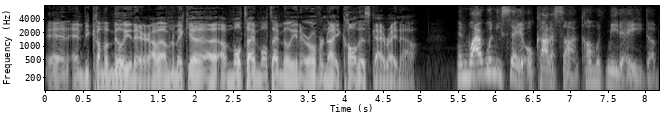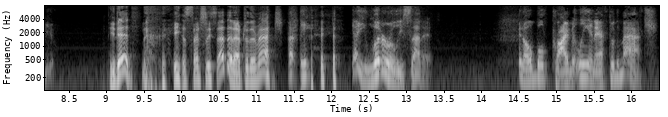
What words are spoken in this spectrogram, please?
and and become a millionaire. I'm, I'm going to make you a, a multi multi millionaire overnight. Call this guy right now. And why wouldn't he say, Okada san, come with me to AEW? He did. he essentially said that after their match. Uh, he- yeah, he literally said it. You know, both privately and after the match.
